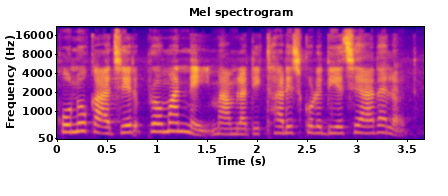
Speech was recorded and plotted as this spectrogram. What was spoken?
কোনো কাজের প্রমাণ নেই। মামলাটি খারিজ করে দিয়েছে আদালত।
